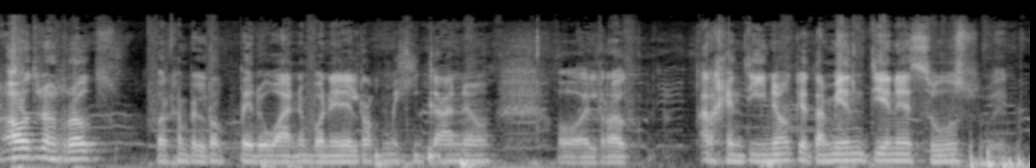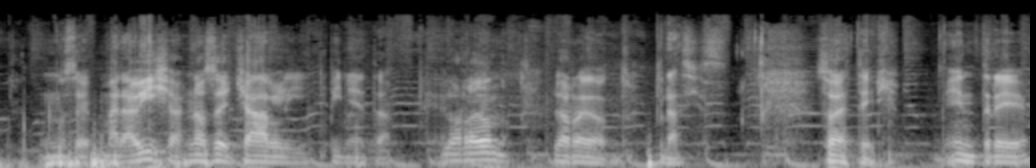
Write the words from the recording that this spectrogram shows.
a otros rocks, por ejemplo el rock peruano, poner el rock mexicano o el rock argentino, que también tiene sus, eh, no sé, maravillas, no sé, Charlie, Pineta. Lo redondo. Lo redondo, gracias. Soda Stereo, entre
